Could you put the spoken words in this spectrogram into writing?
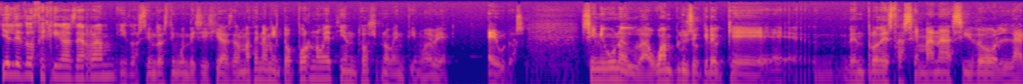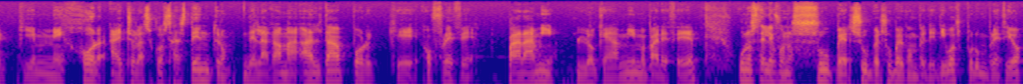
y el de 12 GB de RAM y 256 GB de almacenamiento por 999 euros. Sin ninguna duda, OnePlus yo creo que dentro de esta semana ha sido la que mejor ha hecho las cosas dentro de la gama alta porque ofrece para mí, lo que a mí me parece, ¿eh? unos teléfonos súper, súper, súper competitivos por un precio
